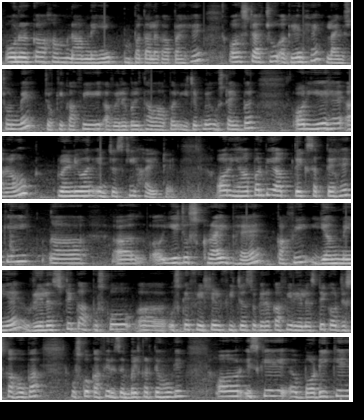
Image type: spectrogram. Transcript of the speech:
ओनर का हम नाम नहीं पता लगा पाए हैं और स्टैचू अगेन है लाइमस्टोन में जो कि काफ़ी अवेलेबल था वहाँ पर इजिप्ट में उस टाइम पर और ये है अराउंड 21 इंचेस की हाइट है। और यहाँ पर भी आप देख सकते हैं कि आ, ये जो स्क्राइब है काफ़ी यंग नहीं है रियलिस्टिक आप उसको उसके फेशियल फीचर्स वगैरह काफ़ी रियलिस्टिक और जिसका होगा उसको काफ़ी रिजेंबल करते होंगे। और इसके बॉडी के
